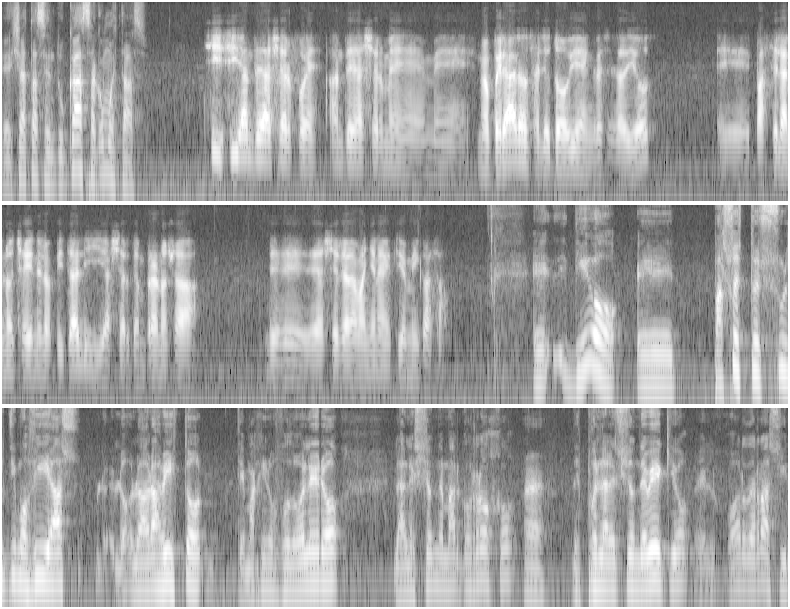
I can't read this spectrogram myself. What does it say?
eh, ya estás en tu casa, ¿cómo estás? Sí, sí, antes de ayer fue. Antes de ayer me, me, me operaron, salió todo bien, gracias a Dios. Eh, pasé la noche ahí en el hospital y ayer temprano ya, desde de ayer a la mañana que estoy en mi casa. Eh, Diego, eh, pasó estos últimos días, lo, lo habrás visto, te imagino futbolero, la lesión de Marcos Rojo, Ah. después la lesión de Vecchio, el jugador de Racing,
